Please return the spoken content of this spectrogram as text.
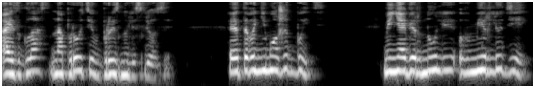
а из глаз напротив брызнули слезы. Этого не может быть. Меня вернули в мир людей.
